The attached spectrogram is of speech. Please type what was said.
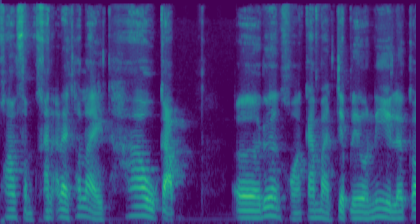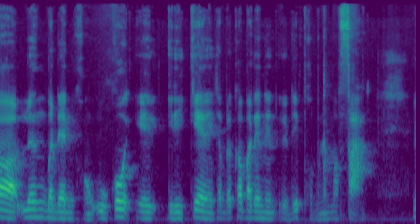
ความสำคัญอะไรเท่าไหร่เท่ากับเเรื่องของอาการบาดเจ็บเลโอนี่แล้วก็เรื่องประเด็นของอูโกเอกิริเก้นะครับแล้วก็ประเด็นอื่นๆที่ผมนำมาฝากเล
